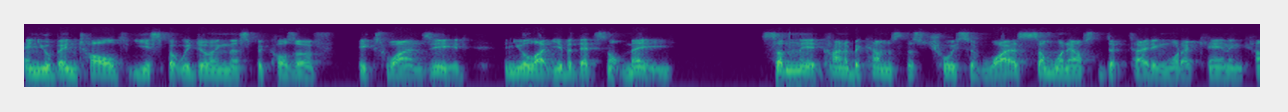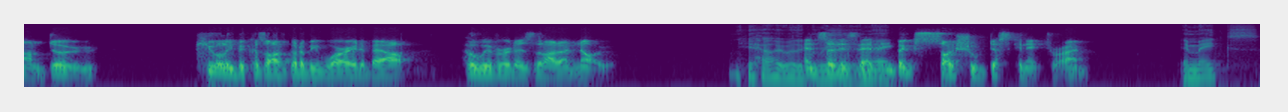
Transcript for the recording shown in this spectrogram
and you're being told, yes, but we're doing this because of X, Y, and Z, and you're like, yeah, but that's not me, suddenly it kind of becomes this choice of why is someone else dictating what I can and can't do purely because I've got to be worried about whoever it is that I don't know. Yeah, I would agree. And so there's that big social disconnect, right? It makes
